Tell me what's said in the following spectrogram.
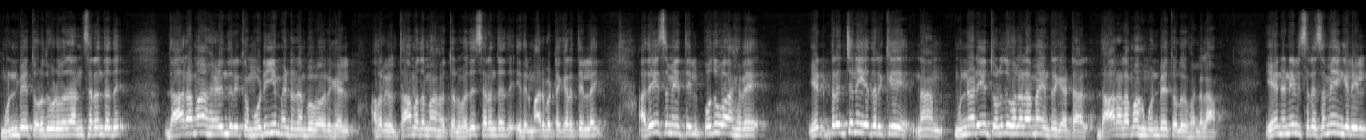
முன்பே தொழுது விடுவதுதான் சிறந்தது. தாராளமாக எழுந்திருக்க முடியும் என்று நம்புபவர்கள் அவர்கள் தாமதமாக தொழுவது சிறந்தது. இதில் மாறுபட்ட கருத்தில்லை. அதே சமயத்தில் பொதுவாகவே என் பிரச்சனை எதற்கு நாம் முன்னாடியே தொழுது கொள்ளலாமா என்று கேட்டால் தாராளமாக முன்பே தொழுது கொள்ளலாம். ஏனெனில் சில சமயங்களில்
